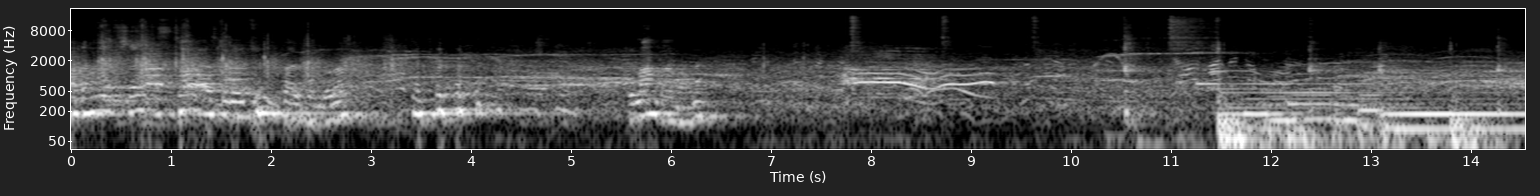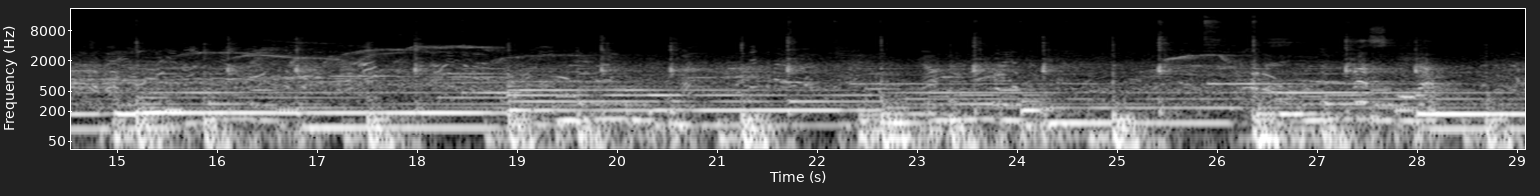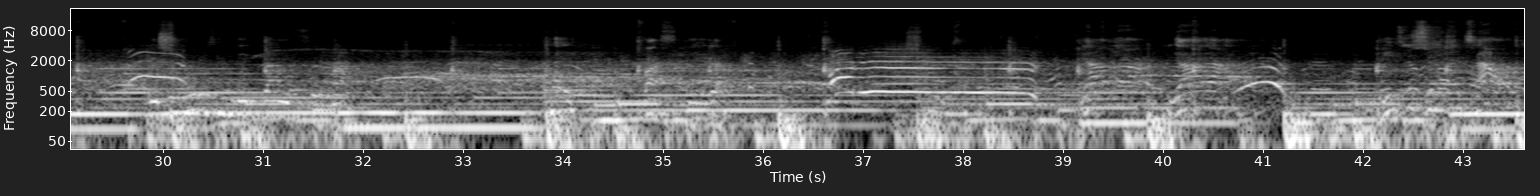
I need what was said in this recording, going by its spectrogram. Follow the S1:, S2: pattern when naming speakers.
S1: glaube, wir haben jetzt schlecht das Zeug ausgewählt für den Zeitpunkt, oder? wir machen es einfach, ne? now.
